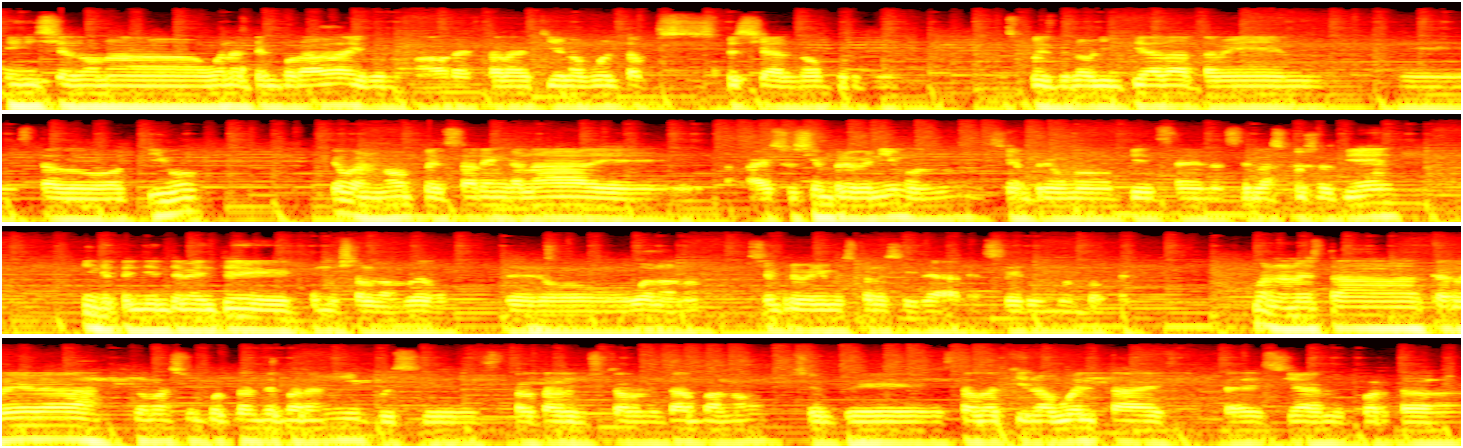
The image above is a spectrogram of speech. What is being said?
He iniciado una buena temporada y bueno, ahora estar aquí en la vuelta pues, especial, ¿no? Porque después de la Olimpiada también he estado activo. Y bueno, ¿no? pensar en ganar, eh, a eso siempre venimos, ¿no? Siempre uno piensa en hacer las cosas bien, independientemente de cómo salga luego. Pero bueno, ¿no? siempre venimos con esa idea de hacer un buen papel. Bueno, en esta carrera lo más importante para mí pues, es tratar de buscar una etapa, ¿no? Siempre he estado aquí en la vuelta, esta es ya mi cuarta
